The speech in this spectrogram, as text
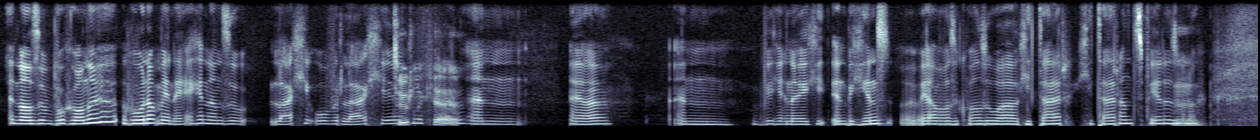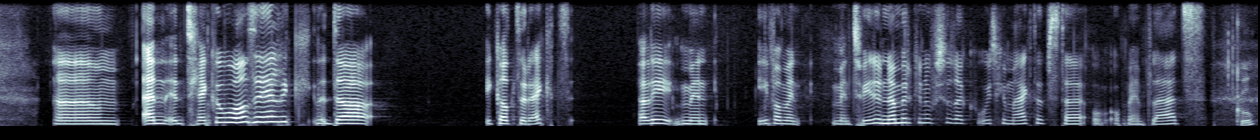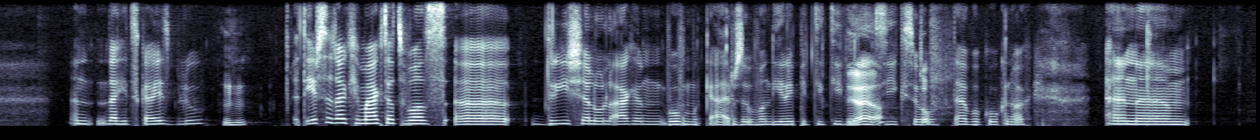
en dan zo begonnen, gewoon op mijn eigen en zo laagje over laagje. tuurlijk. Ja, ja. En ja, en in het begin ja, was ik wel zo gitaar, gitaar aan het spelen. Zo Mhm. nog. Ehm, en het gekke was eigenlijk dat ik had direct... Allee, mijn, een van mijn, mijn tweede nummerken of zo dat ik ooit gemaakt heb, staat op, op mijn plaat. Cool. En dat heet Sky is Blue. Mhm. Het eerste dat ik gemaakt had was eh, drie cello-lagen boven elkaar, zo van die repetitieve Ja, ja, muziek. Zo. tof. Dat heb ik ook nog. En ehm,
